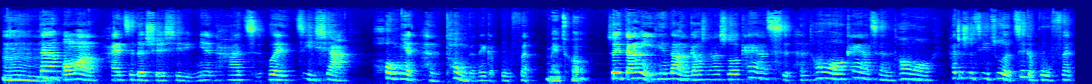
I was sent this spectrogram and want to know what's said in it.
嗯，但往往孩子的学习里面，他只会记下后面很痛的那个部分。没错，所以当你一天到晚告诉他说看牙齿很痛哦，看牙齿很痛哦，他就是记住了这个部分，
